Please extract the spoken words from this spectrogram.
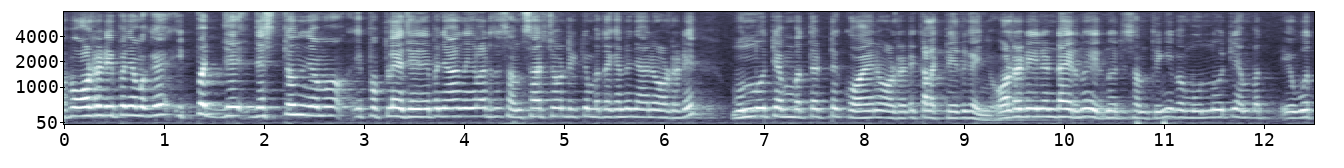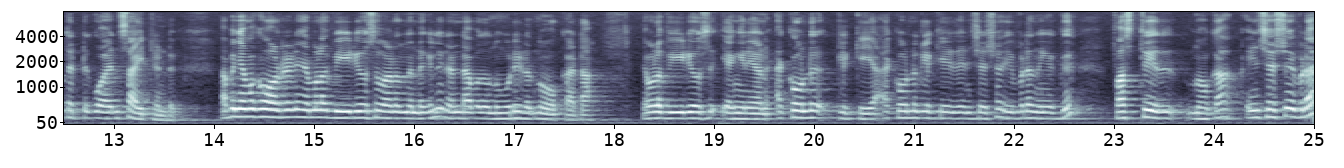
അപ്പോൾ ഓൾറെഡി ഇപ്പം നമുക്ക് ഇപ്പം ജസ്റ്റ് ഒന്ന് ഞാൻ ഇപ്പോൾ പ്ലേ ചെയ്ത് ഇപ്പം ഞാൻ നിങ്ങളുടെ അടുത്ത് സംസാരിച്ചുകൊണ്ടിരിക്കുമ്പോഴത്തേക്കന്നെ ഞാൻ ഓൾറെഡി മുന്നൂറ്റി അമ്പത്തെട്ട് കോയിൻ ഓൾറെഡി കളക്ട് ചെയ്ത് കഴിഞ്ഞു. ഓൾറെഡി ഇതിലുണ്ടായിരുന്നു ഇരുന്നൂറ്റി സംതിങ് ഇപ്പം മുന്നൂറ്റി അമ്പത് എഴുപത്തെട്ട് കോയിൻസ് ആയിട്ടുണ്ട്. അപ്പം നമുക്ക് ഓൾറെഡി നമ്മളെ വീഡിയോസ് വേണമെന്നുണ്ടെങ്കിൽ രണ്ടാമതൊന്നും കൂടി ഇവിടെ നോക്കാം കേട്ടോ നമ്മളെ വീഡിയോസ് എങ്ങനെയാണ്? അക്കൗണ്ട് ക്ലിക്ക് ചെയ്യുക. അക്കൗണ്ട് ക്ലിക്ക് ചെയ്തതിന് ശേഷം ഇവിടെ നിങ്ങൾക്ക് ഫസ്റ്റ് ഇത് നോക്കാം. അതിന് ശേഷം ഇവിടെ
